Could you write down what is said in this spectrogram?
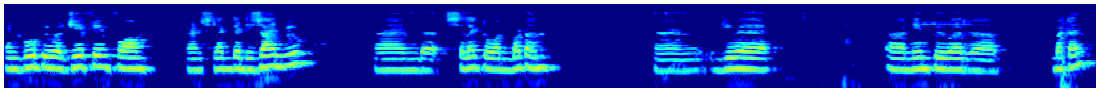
and go to your JFrame form and select the design view and uh, select one button and give a uh, name to your uh, button.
